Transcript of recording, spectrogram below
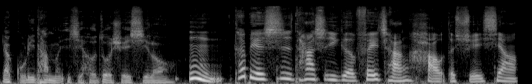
要鼓励他们一起合作学习喽。嗯，特别是它是一个非常好的学校，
